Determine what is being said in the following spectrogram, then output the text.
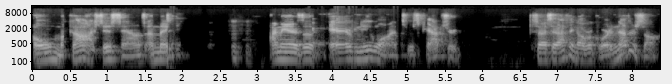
"Oh my gosh, this sounds amazing." I mean, it's like every nuance was captured. So I said, "I think I'll record another song,"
